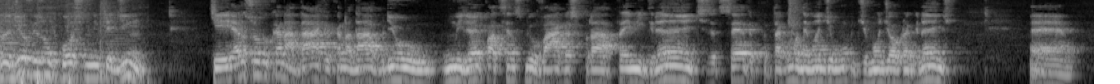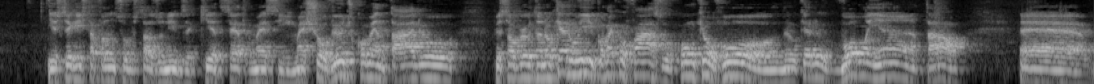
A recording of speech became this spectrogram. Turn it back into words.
Outro dia eu fiz um post no LinkedIn que era sobre o Canadá, que o Canadá abriu 1 milhão e 400 mil vagas para imigrantes, etc., está com uma demanda de, de mão de obra grande. É, e eu sei que a gente está falando sobre os Estados Unidos aqui, etc., mas assim, mas choveu de comentário, pessoal perguntando, eu quero ir, como é que eu faço, como que eu vou, eu quero, vou amanhã, tal. É,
